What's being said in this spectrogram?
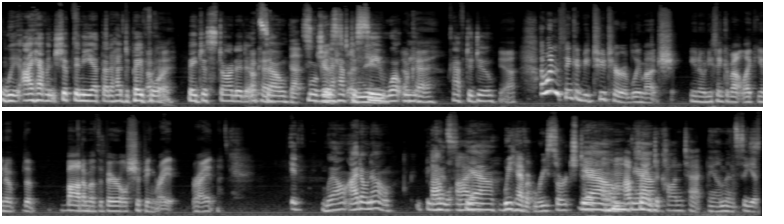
We I haven't shipped any yet that I had to pay for. Okay. They just started it. Okay. So That's we're gonna have a to see what we Okay. have to do. Yeah. I wouldn't think it'd be too terribly much, you know, when you think about like, you know, the bottom of the barrel shipping rate, right? It Well, I don't know. Because I- yeah. we haven't researched it. Yeah, Um, I mhm, plan yeah. to contact them and see if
